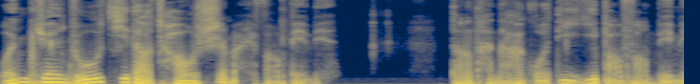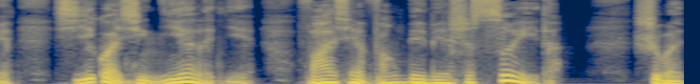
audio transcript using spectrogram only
文娟如期到超市买方便面。当他拿过第一包方便面，习惯性捏了捏，发现方便面是碎的。试问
